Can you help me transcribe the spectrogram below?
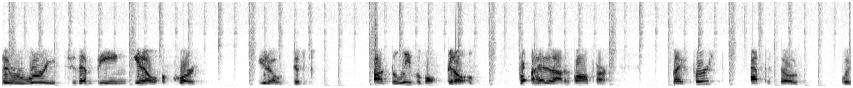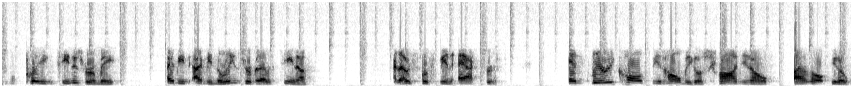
they were worried to them being, you know, of course, you know, just unbelievable, you know, headed out of the ballpark. My first episode was playing Tina's roommate. I mean, I mean, Elaine's roommate. I was Tina, uh, and I was supposed to be an actress. And Larry calls me at home. He goes, Sean, you know, I don't know, you know,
